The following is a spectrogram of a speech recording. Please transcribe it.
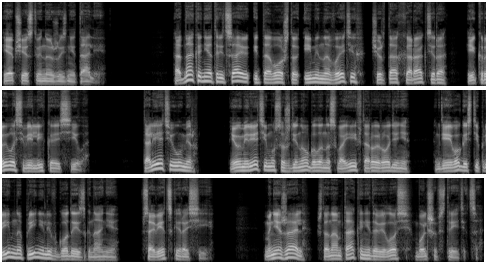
и общественную жизнь Италии. Однако не отрицаю и того, что именно в этих чертах характера и крылась великая сила. Тольятти умер, и умереть ему суждено было на своей второй родине, где его гостеприимно приняли в годы изгнания, в Советской России. Мне жаль, что нам так и не довелось больше встретиться.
